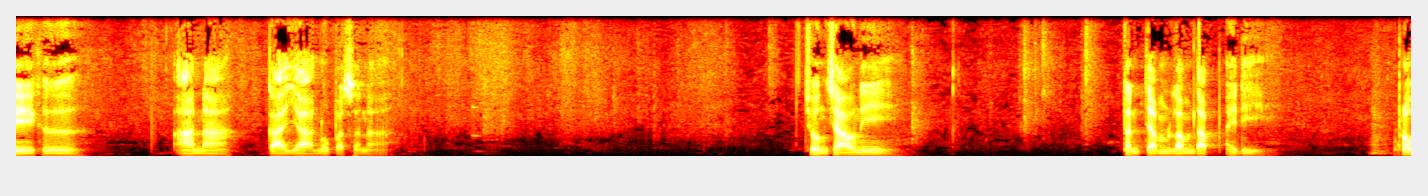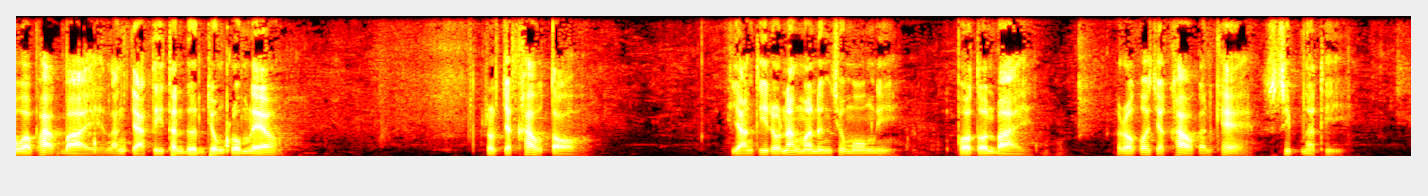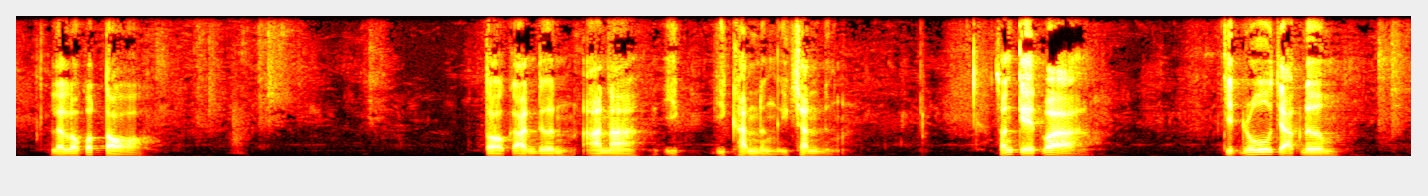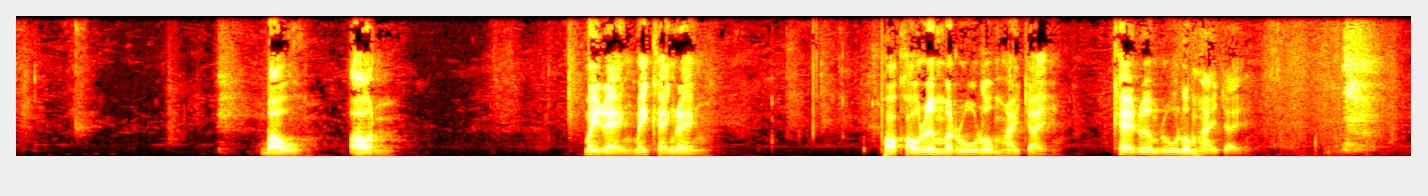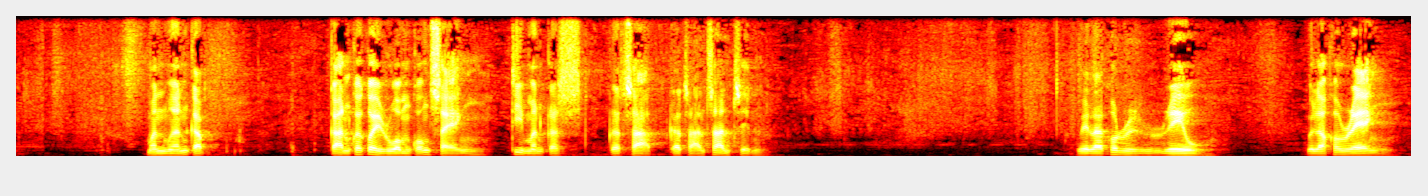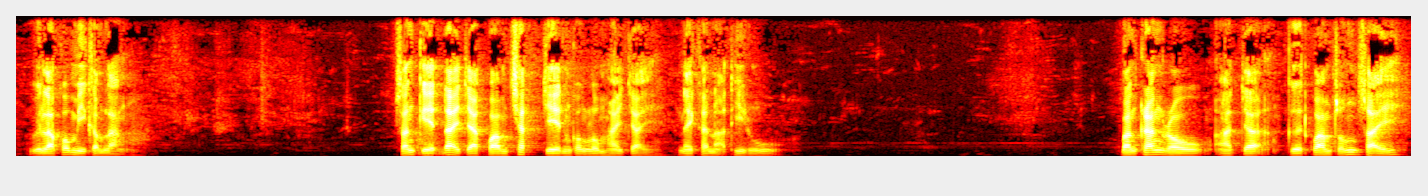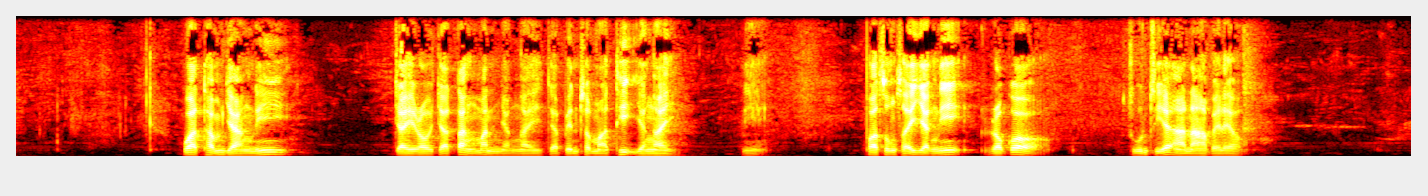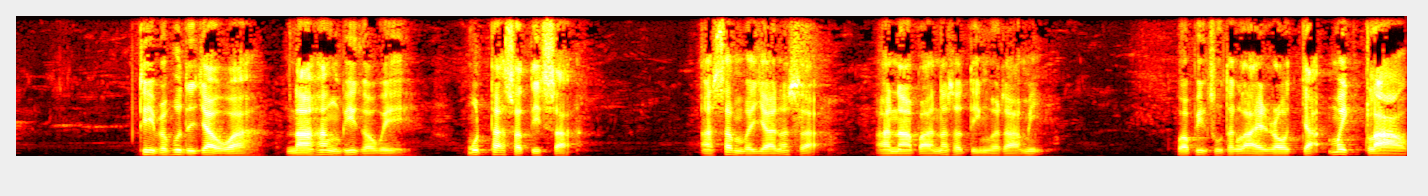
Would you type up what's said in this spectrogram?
นี่คืออาณากายานุปัสสนา ช่วงเช้านี้ ท่านจำลำดับให้ดี เพราะว่าภาคบ่ายหลังจากที่ท่านเดินจงกรมแล้ว เราจะเข้าต่อ อย่างที่เรานั่งมาหนึ่งชั่วโมงนี่ พอตอนบ่าย เราก็จะเข้ากันแค่สิบนาที แล้วเราก็ต่อ ต่อการเดินอาณาอีกอีกขั้นหนึ่งอีกชั้นหนึ่ง สังเกตว่าจิตรู้จากเดิม เบาอ่อน ไม่แรงไม่แข็งแรง พอเขาเริ่มมารู้ลมหายใจ แค่เริ่มรู้ลมหายใจ มันเหมือนกับการค่อยๆรวมของแสงที่มันกระ กระสาดกระสานสั้นเส้นเวลาเขาเร็ว เวลาเขาแรง เวลาเขามีกำลัง สังเกตได้จากความชัดเจนของลมหายใจในขณะที่รู้ บางครั้งเราอาจจะเกิดความสงสัย ว่าทำอย่างนี้ ใจเราจะตั้งมั่นยังไง จะเป็นสมาธิยังไง นี่ พอสงสัยอย่างนี้เราก็สูญเสียอาณาไปแล้ว ที่พระพุทธเจ้าว่า นาหังพิกเว มุทธสติสะอาสัมปยานสะอานาปานสติงวรามิ ว่าภิกษุทั้งหลายเราจะไม่กล่าว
